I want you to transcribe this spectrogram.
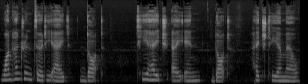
138 dot than dot html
